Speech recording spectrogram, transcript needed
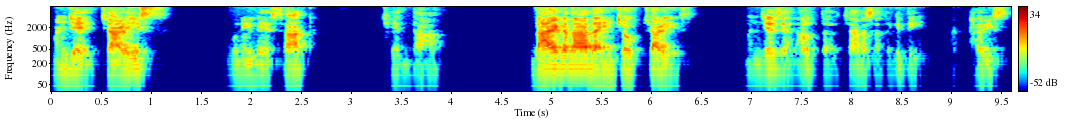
म्हणजे चाळीस गुणिले सात छेद दहा. दहा एक दहा दहा चौक चाळीस. म्हणजेच येणार उत्तर चार सात किती? अठ्ठावीस.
